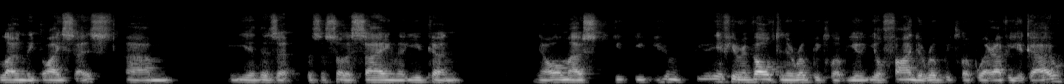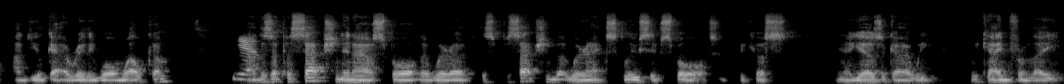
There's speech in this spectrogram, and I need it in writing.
lonely places. Um, yeah, there's a there's a sort of saying that you can you know, almost you, you, if you're involved in a rugby club, you, you'll find a rugby club wherever you go, and you'll get a really warm welcome. Yeah. Uh, there's a perception in our sport that we're a there's a perception that we're an exclusive sport because you know years ago we we came from the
